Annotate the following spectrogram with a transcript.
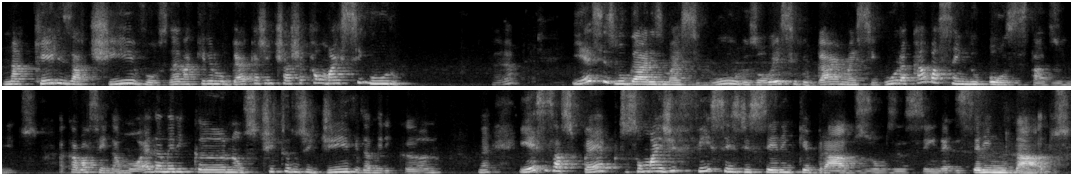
naqueles ativos, né, naquele lugar que a gente acha que é o mais seguro. Né? E esses lugares mais seguros, ou esse lugar mais seguro, acaba sendo os Estados Unidos. Acaba sendo a moeda americana, os títulos de dívida americano. Né? E esses aspectos são mais difíceis de serem quebrados, vamos dizer assim, né? de serem mudados.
